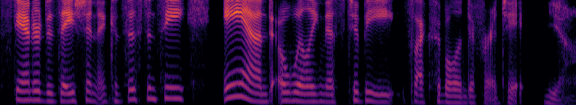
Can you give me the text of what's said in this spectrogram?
standardization and consistency and a willingness to be flexible and differentiate. Yeah.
